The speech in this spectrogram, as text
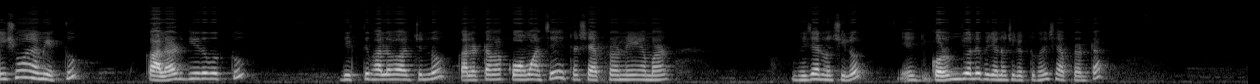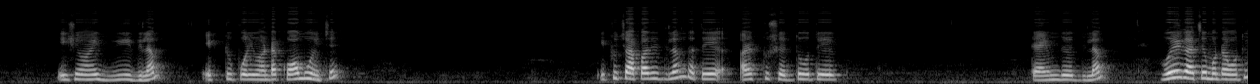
এই সময় আমি একটু কালার দিয়ে দেবো একটু। দেখতে ভালো হওয়ার জন্য। কালারটা আমার কম আছে। এটা স্যাফরনে আমার ভেজানো ছিল। এই গরম জলে ভেজানো ছিল একটুখানি স্যাফরনটা এই সময় দিয়ে দিলাম। একটু পরিমাণটা কম হয়েছে। একটু চাপা দিয়ে দিলাম যাতে আর একটু সেদ্ধ হতে টাইম দিয়ে দিলাম। হয়ে গেছে মোটামুটি।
